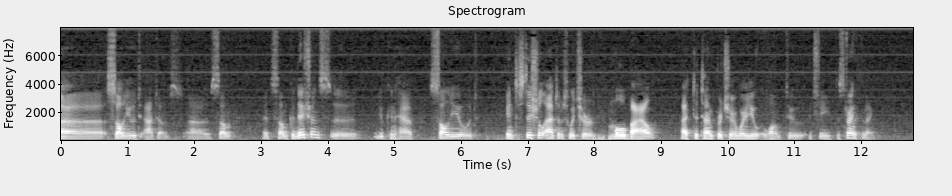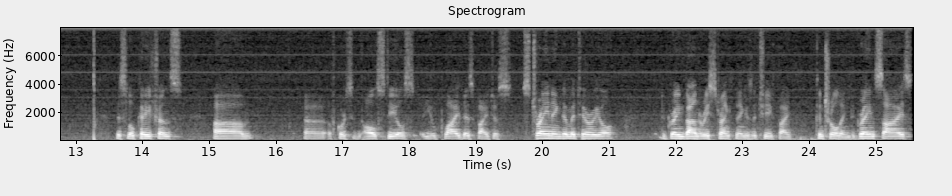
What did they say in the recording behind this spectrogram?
uh, solute atoms. Uh, some, at some conditions, uh, you can have solute interstitial atoms which are mobile at the temperature where you want to achieve the strengthening. Dislocations, um, uh, of course, in all steels, you apply this by just straining the material. The grain boundary strengthening is achieved by controlling the grain size.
